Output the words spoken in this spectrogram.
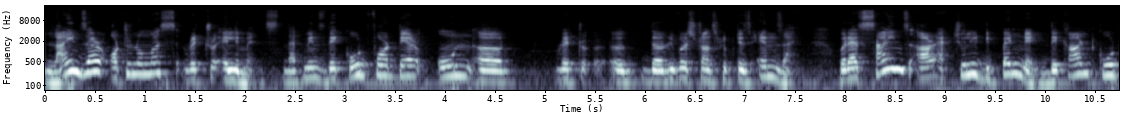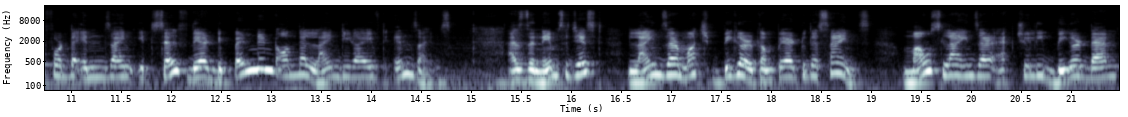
Lines are autonomous retro elements. That means they code for their own uh, retro, uh, the reverse transcriptase enzyme. Whereas sines are actually dependent. They can't code for the enzyme itself. They are dependent on the line derived enzymes. As the name suggests lines are much bigger compared to the sines. mouse lines are actually bigger than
